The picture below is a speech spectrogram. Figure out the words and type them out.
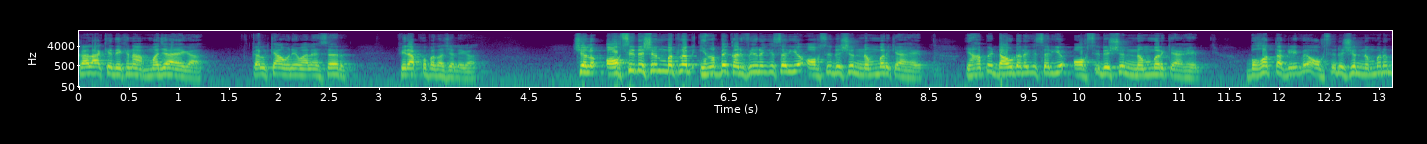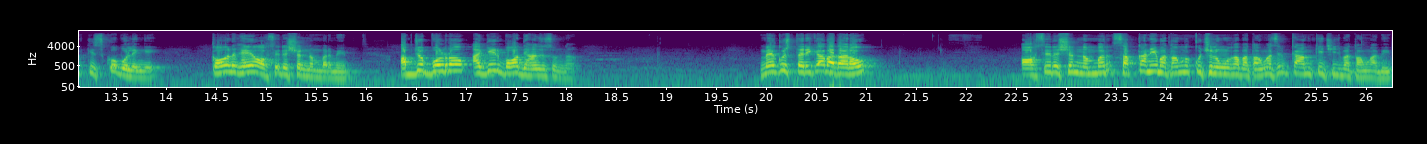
कल आके देखना, मज़ा आएगा। कल क्या होने वाला है, सर? फिर आपको पता चलेगा। चलो ऑक्सीडेशन मतलब यहाँ पे कंफ्यूजन है कि, सर, ये ऑक्सीडेशन नंबर क्या है? यहाँ पे डाउट आ रहा है कि, सर, ये ऑक्सीडेशन नंबर क्या है? बहुत तकलीफ़ है ऑक्सीडेशन नंबर हम किसको बोलेंगे? कौन है ऑक्सीडेशन नंबर में? अब जो बोल रहा हूँ अगेन बहुत ध्यान से सुनना। मैं कुछ तरीका बता रहा हूँ। ऑक्सीडेशन नंबर सबका नहीं बताऊँगा, कुछ लोगों का बताऊँगा, सिर्फ़ काम की चीज़ बताऊँगा अभी।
